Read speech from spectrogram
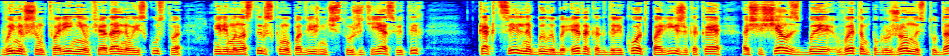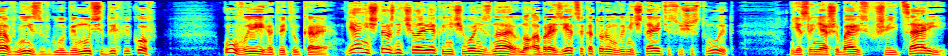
вымершим творениям феодального искусства или монастырскому подвижничеству жития святых – как цельно было бы это, как далеко от Парижа, какая ощущалась бы в этом погруженность туда, вниз, в глубину седых веков. «Увы», — ответил Каре, — «я ничтожный человек и ничего не знаю, но образец, о котором вы мечтаете, существует. Если не ошибаюсь, в Швейцарии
